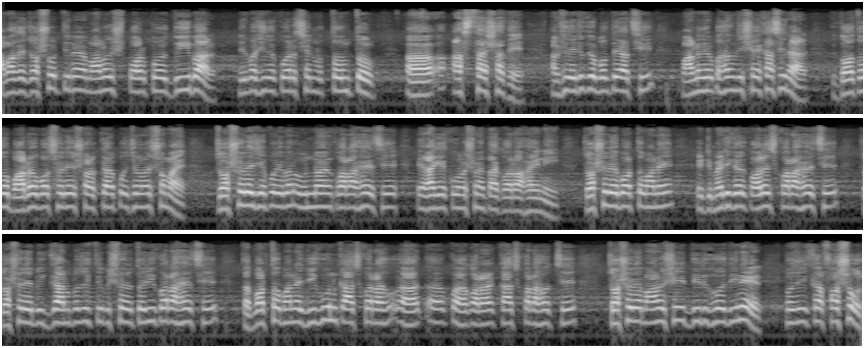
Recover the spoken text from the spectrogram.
আমাকে যশোর দিনের মানুষ পরপর দুইবার নির্বাচিত করেছেন অত্যন্ত আস্থার সাথে। আমি শুধু এটুকু বলতে যাচ্ছি, মাননীয় প্রধানমন্ত্রী শেখ হাসিনার গত বারো বছরে সরকার পরিচালনার সময় যশোরে যে পরিমাণ উন্নয়ন করা হয়েছে, এর আগে কোনো সময় তা করা হয়নি। যশোরে বর্তমানে একটি মেডিকেল কলেজ করা হয়েছে, যশোরে বিজ্ঞান প্রযুক্তি বিশ্ববিদ্যালয় তৈরি করা হয়েছে, তা বর্তমানে দ্বিগুণ কাজ করা করার কাজ করা হচ্ছে। যশোরে মানুষের দীর্ঘদিনের প্রতীক্ষার ফসল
